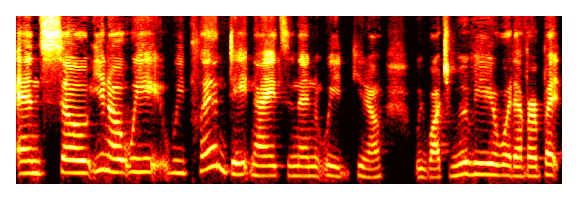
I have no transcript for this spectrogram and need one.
and so you know we we plan date nights and then we you know we watch a movie or whatever but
